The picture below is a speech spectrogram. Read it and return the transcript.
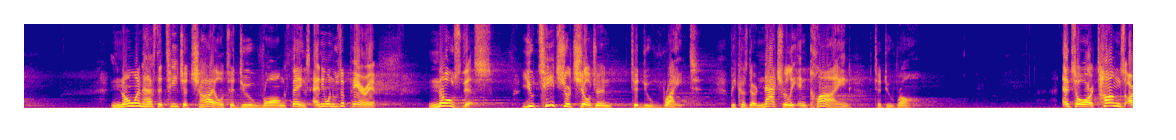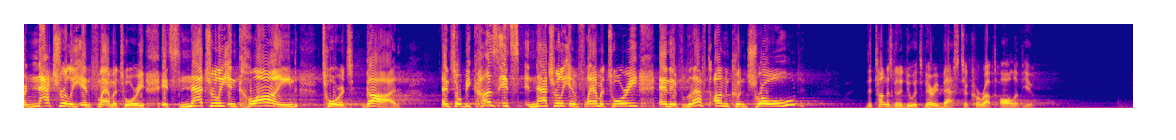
No one has to teach a child to do wrong things. Anyone who's a parent knows this. You teach your children to do right because they're naturally inclined to do wrong. And so our tongues are naturally inflammatory. It's naturally inclined towards God. And so, because it's naturally inflammatory and if left uncontrolled, the tongue is going to do its very best to corrupt all of you,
